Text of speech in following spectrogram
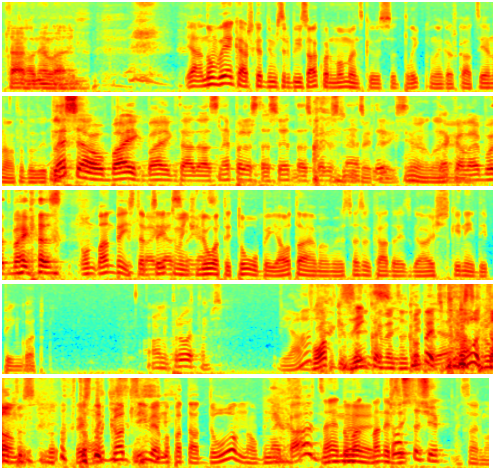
Tāda nelaime. Jā, nu vienkārši, kad jums ir bijis akvars moments, ka jūs esat pliki un vienkārši kāds ienāk. Tad ir Un Es jau baigi, baigi tādās neparastās vietās, parasti neesmu. Jā, lai- Tā kā lai būtu baigās. Un man bija, starp citu, viņš beigās. ļoti tuvu bija jautājumam, vai jūs esat kādreiz gājuši skinny dippingot. Un, protams. Jā, Vot, zinu, ka Kāpēc tas Kāpēc? bija? Protams. Es nekad dzīvē man pat tā doma nav bijusi. Nekāds. Nē, nu, man, man ir Tas taču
